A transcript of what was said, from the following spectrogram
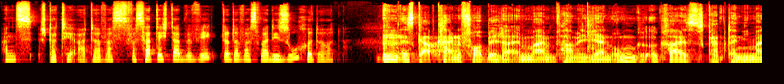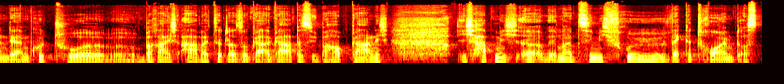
ans Stadttheater? Was, was hat dich da bewegt oder was war die Suche dort? Es gab keine Vorbilder in meinem familiären Umkreis. Es gab da niemanden, der im Kulturbereich arbeitet oder so. Gab es überhaupt gar nicht. Ich habe mich äh, immer ziemlich früh weggeträumt aus,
